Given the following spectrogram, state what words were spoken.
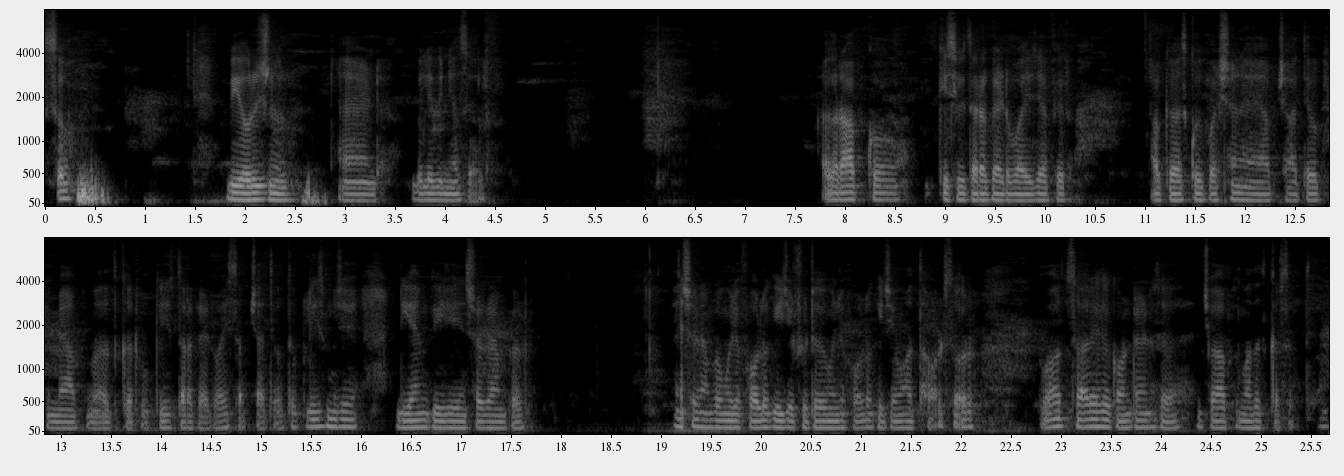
so be original and believe in your self अगर आपको किसी भी तरह का एडवाइस या फिर आपके पास कोई क्वेश्चन है, आप चाहते हो कि मैं आपकी मदद करूँ, किस तरह का एडवाइस आप चाहते हो तो प्लीज़ मुझे डीएम कीजिए इंस्टाग्राम पर। इंस्टाग्राम पर मुझे फॉलो कीजिए ट्विटर पर मुझे फॉलो कीजिए, वहाँ थाट्स और बहुत सारे ऐसे कंटेंट्स हैं जो आपकी मदद कर सकते हैं।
